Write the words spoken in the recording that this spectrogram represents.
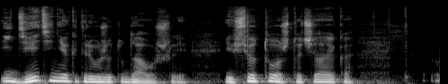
И дети некоторые уже туда ушли. И все то, что человека э,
